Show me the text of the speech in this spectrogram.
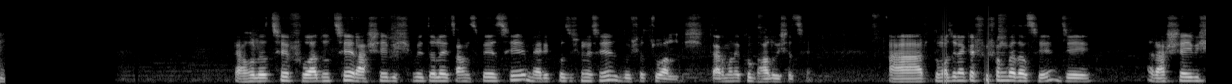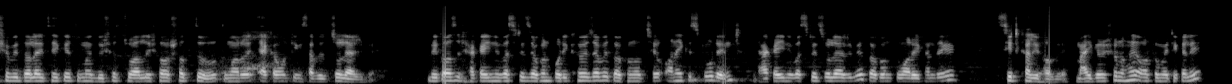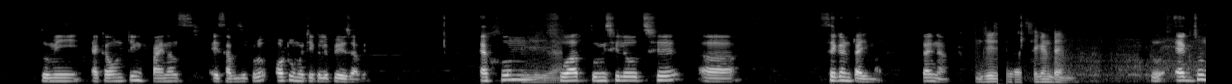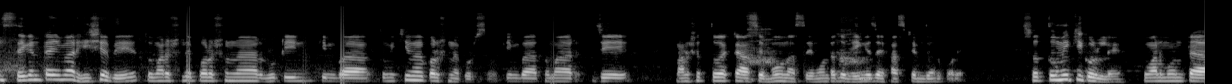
তাহলে হচ্ছে ফুয়াদ হচ্ছে রাজশাহী বিশ্ববিদ্যালয়ে চান্স পেয়েছে মেরিট পজিশন এসে দুশো চুয়াল্লিশ। তার মানে খুব ভালো এসেছে। আর তোমার জন্য একটা সুসংবাদ আছে যে রাজশাহী বিশ্ববিদ্যালয় থেকে তোমার দুশো চুয়াল্লিশ হওয়া সত্ত্বেও তোমার ওই অ্যাকাউন্টিং সাবজেক্ট চলে আসবে। বিকজ ঢাকা ইউনিভার্সিটি যখন পরীক্ষা হয়ে যাবে তখন হচ্ছে অনেক স্টুডেন্ট ঢাকা ইউনিভার্সিটি চলে আসবে তখন তোমার এখান থেকে সিট খালি হবে। মাইগ্রেশন হয়ে অটোমেটিক্যালি তুমি অ্যাকাউন্টিং ফাইন্যান্স এই সাবজেক্টগুলো অটোমেটিক্যালি পেয়ে যাবে। এখন। ফুয়াদ তুমি ছিল হচ্ছে সেকেন্ড টাইমার তাই না? জি জি সেকেন্ড টাইম তো একজন সেকেন্ড টাইমার হিসেবে তোমার আসলে পড়াশোনার রুটিন কিংবা তুমি কীভাবে পড়াশোনা করছ? কিংবা তোমার যে মানুষের তো একটা আছে মন আছে মনটা তো ভেঙে যায় ফার্স্ট টাইম দেওয়ার পরে। সো তুমি কি করলে? তোমার মনটা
